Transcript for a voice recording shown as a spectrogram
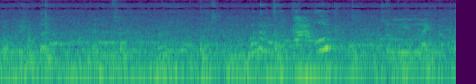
ko, the Wala mo kaon! Actually, like ako.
